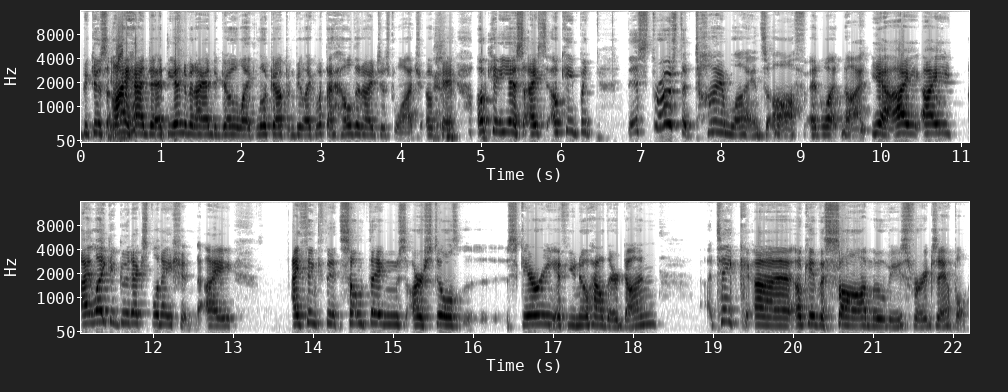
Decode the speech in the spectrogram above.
Because yeah. I had to at the end of it, I had to go like look up and be like, "What the hell did I just watch?" Okay, okay, yes, I okay, but this throws the timelines off and whatnot. Yeah, I I I like a good explanation. I I think that some things are still scary if you know how they're done. Take uh okay, the Saw movies for example.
